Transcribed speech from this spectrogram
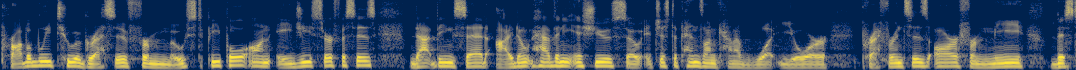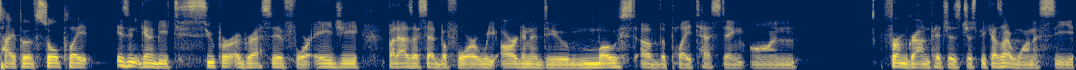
probably too aggressive for most people on AG surfaces. That being said, I don't have any issues, so it just depends on kind of what your preferences are. For me, this type of sole plate isn't going to be super aggressive for AG, but as I said before, we are going to do most of the play testing on firm ground pitches just because I want to see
